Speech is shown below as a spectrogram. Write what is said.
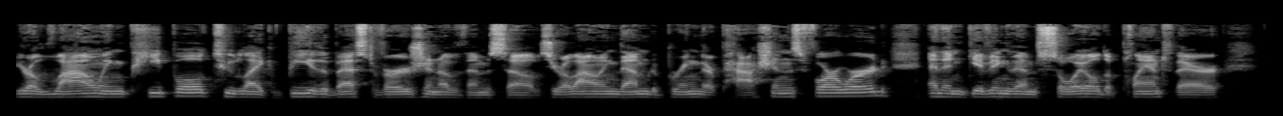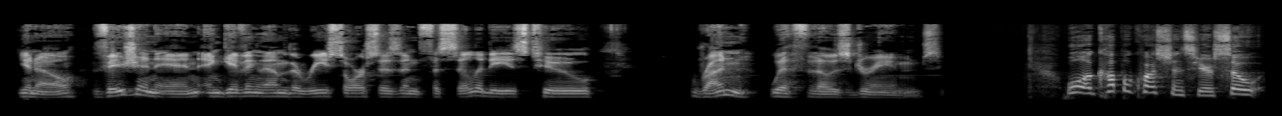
You're allowing people to like be the best version of themselves. You're allowing them to bring their passions forward and then giving them soil to plant their, you know, vision in and giving them the resources and facilities to run with those dreams. Well, a couple questions here. So,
